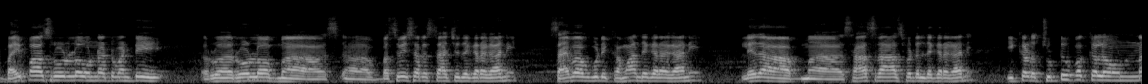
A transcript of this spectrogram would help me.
బైపాస్ రోడ్లో ఉన్నటువంటి రో- రోడ్లో బసవేశ్వర స్టాచ్యూ దగ్గర కానీ సాయిబాబు గుడి కమాన్ దగ్గర కానీ లేదా సహస్ర హాస్పిటల్ దగ్గర కానీ ఇక్కడ చుట్టుపక్కల ఉన్న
